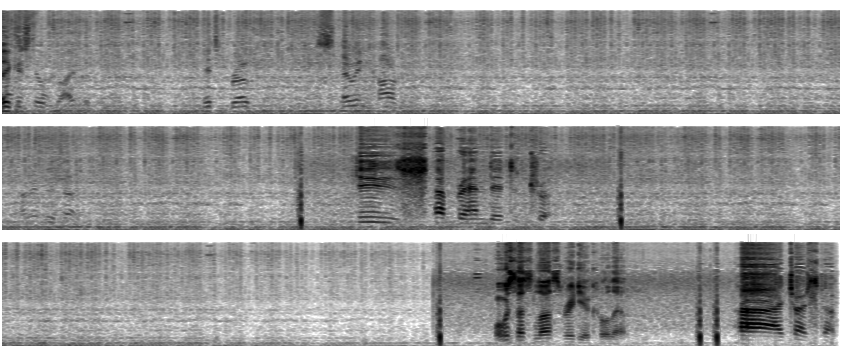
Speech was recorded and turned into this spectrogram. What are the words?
I I can still drive it. It's broken. So in carbon. I'm in the truck. Who's apprehended a truck? What was that last radio call out? Uh, I tried to stop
